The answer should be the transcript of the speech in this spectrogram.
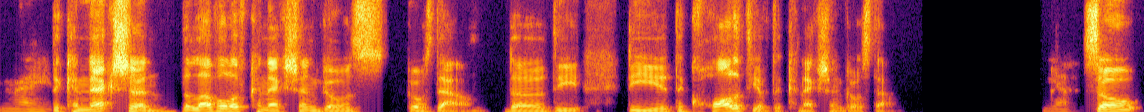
Right. The connection the level of connection goes goes down. The the the the quality of the connection goes down yeah. So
